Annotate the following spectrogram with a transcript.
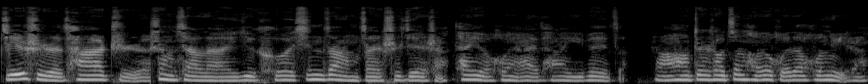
即使他只剩下了一颗心脏在世界上，他也会爱她一辈子。然后这时候镜头又回到婚礼上。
